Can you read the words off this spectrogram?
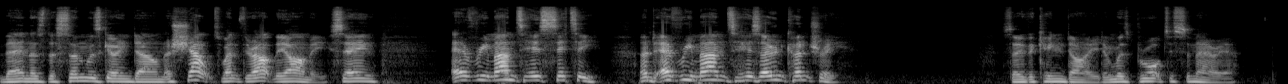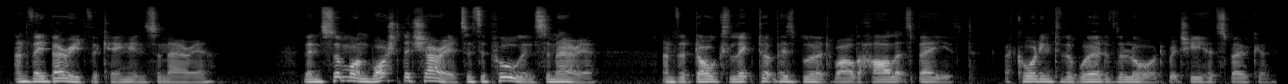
Then, as the sun was going down, a shout went throughout the army, saying, Every man to his city, and every man to his own country. So the king died, and was brought to Samaria, and they buried the king in Samaria. Then someone washed the chariot at a pool in Samaria, and the dogs licked up his blood while the harlots bathed according to the word of the Lord which he had spoken.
